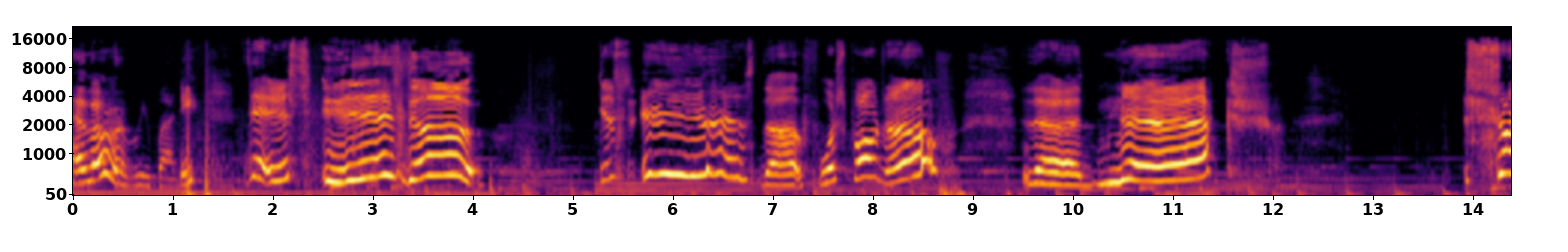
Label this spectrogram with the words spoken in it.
Hello, everybody. This is the this is the first part of the next sewing.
